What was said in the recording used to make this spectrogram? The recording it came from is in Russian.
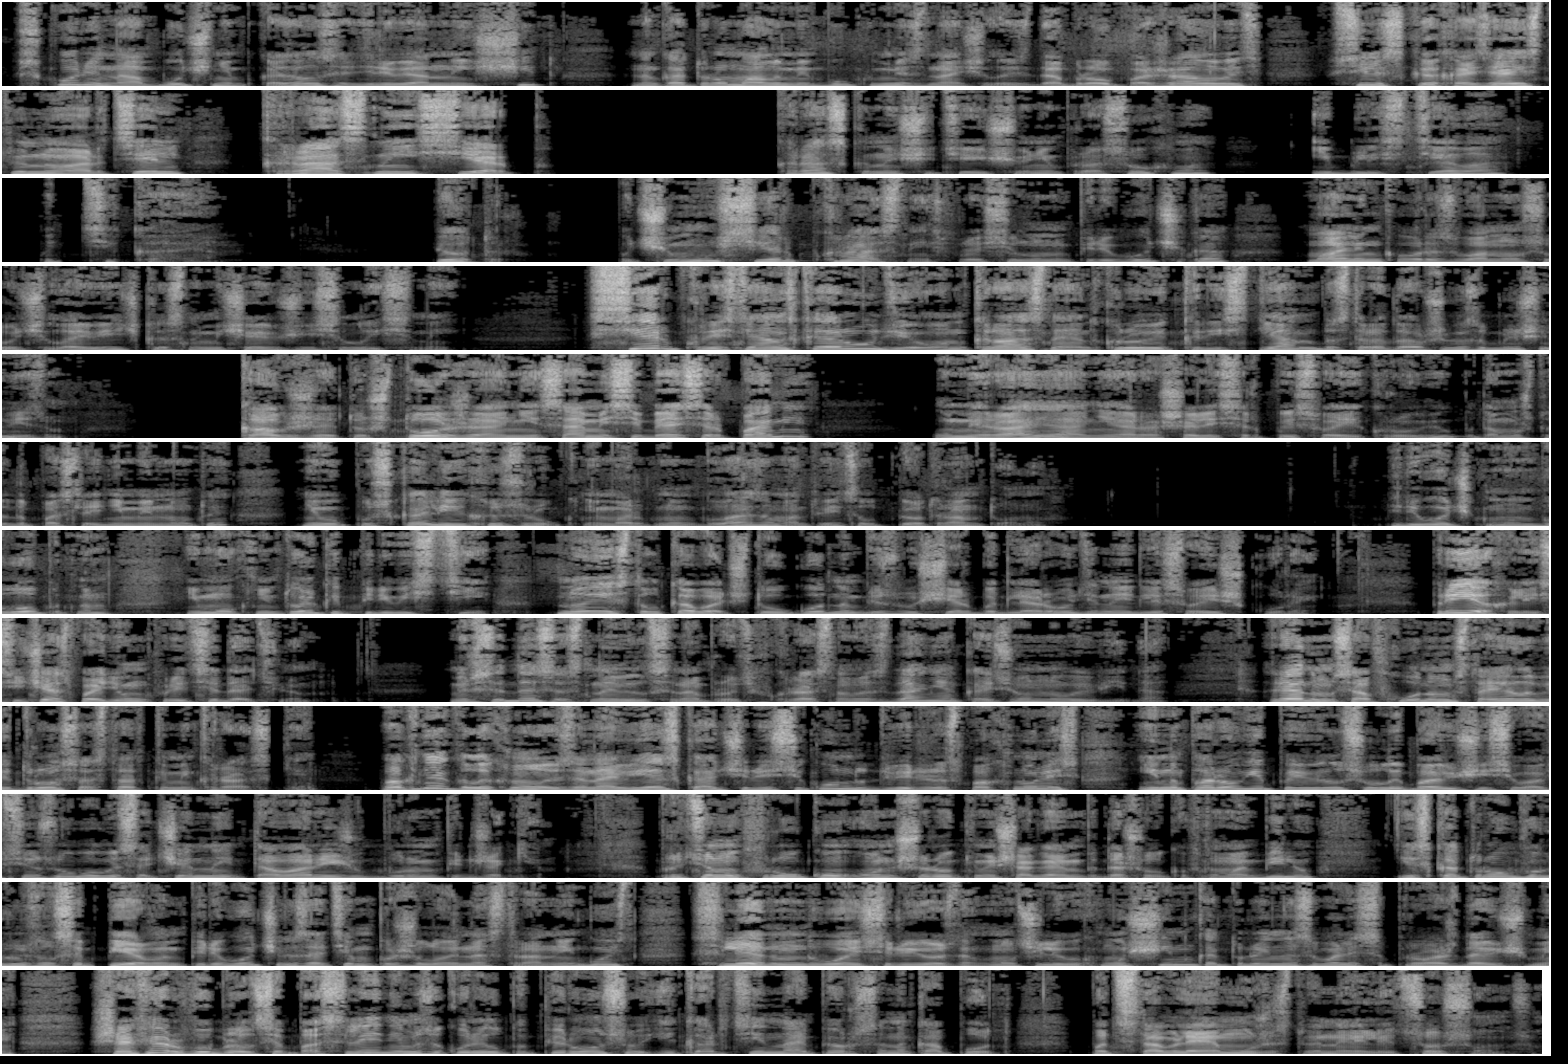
Вскоре на обочине показался деревянный щит, на котором малыми буквами значилось «Добро пожаловать в сельскохозяйственную артель Красный серп. Краска на щите еще не просохла и блестела, подтекая. «Петр, почему серп красный?» — спросил он у переводчика, маленького развоносого человечка с намечающейся лысиной. «Серп — крестьянское орудие, он красный от крови крестьян, пострадавших за большевизм». «Как же это? Что же они, сами себя серпами?» Умирая, они орошали серпы своей кровью, потому что до последней минуты не выпускали их из рук, не моргнув глазом, ответил Петр Антонов. Переводчиком он был опытным и мог не только перевести, но и истолковать что угодно без ущерба для Родины и для своей шкуры. «Приехали, сейчас пойдем к председателю». Мерседес остановился напротив красного здания казенного вида. Рядом со входом стояло ведро с остатками краски. В окне колыхнулась занавеска, а через секунду двери распахнулись, и на пороге появился улыбающийся во все зубы высоченный товарищ в буром пиджаке. Протянув руку, он широкими шагами подошел к автомобилю, из которого выгрузился первым переводчик, затем пожилой иностранный гость, следом двое серьезных молчаливых мужчин, которые назывались сопровождающими. Шофер выбрался последним, закурил папиросу и картинно оперся на капот, подставляя мужественное лицо солнцу.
